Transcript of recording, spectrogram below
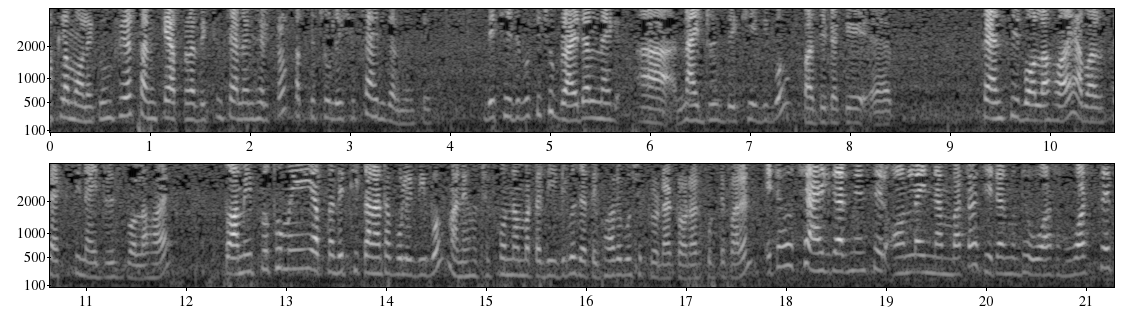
আসসালামু আলাইকুম ফিয়ার্স আমি আপনারা দেখছেন চ্যানেল হেল্পার আজকে চলে এসেছে আহিল গার্মেন্টসে দেখিয়ে দিব কিছু ব্রাইডাল নাইট ড্রেস দেখিয়ে দিব, বা যেটাকে ফ্যান্সি বলা হয়, আবার সেক্সি নাইট ড্রেস বলা হয়। তো আমি প্রথমেই আপনাদের ঠিকানাটা বলে দিব মানে হচ্ছে ফোন নাম্বারটা দিয়ে দিব, যাতে ঘরে বসে প্রোডাক্ট অর্ডার করতে পারেন। এটা হচ্ছে আহিল গার্মেন্টস এর অনলাইন নাম্বারটা যেটার মধ্যে হোয়াটসঅ্যাপ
